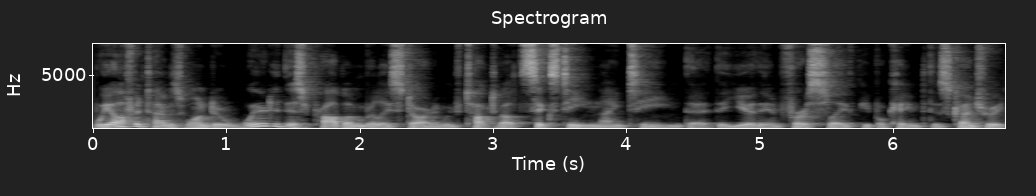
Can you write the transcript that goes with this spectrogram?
we oftentimes wonder where did this problem really start? And we've talked about 1619, the, the year the first slave people came to this country,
